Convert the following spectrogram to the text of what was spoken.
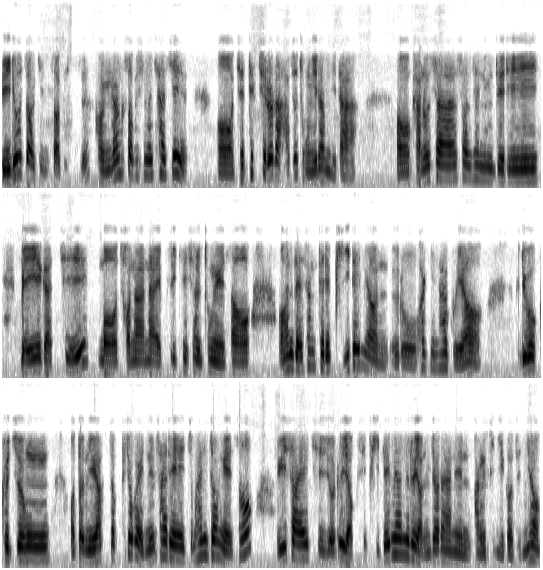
의료적인 서비스, 건강 서비스는 사실 어, 재택치료를 아주 동일합니다. 어, 간호사 선생님들이 매일같이 뭐 전화나 애플리케이션을 통해서 환자의 상태를 비대면으로 확인하고요. 그리고 그중 어떤 의학적 필요가 있는 사례에 좀 한정해서 의사의 진료를 역시 비대면으로 연결하는 방식이거든요.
